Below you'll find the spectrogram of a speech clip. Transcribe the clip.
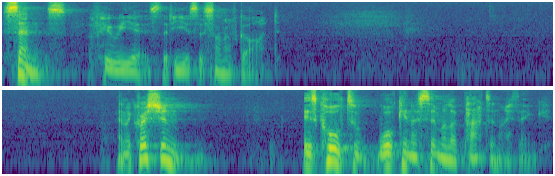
sense of who he is, that he is the Son of God. And a Christian is called to walk in a similar pattern, I think.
